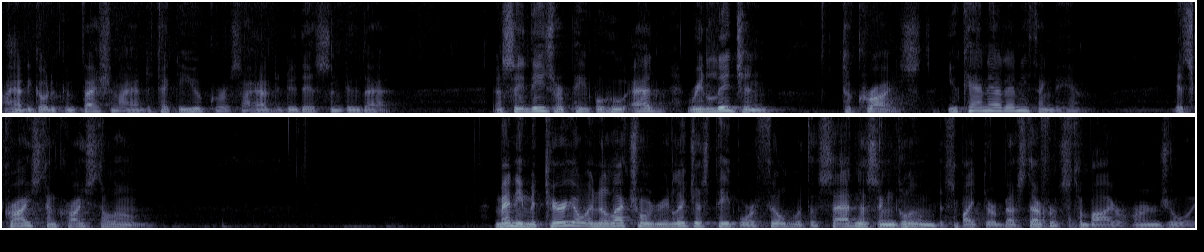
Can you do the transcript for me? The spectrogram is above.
I had to go to confession. I had to take the Eucharist. I had to do this and do that. And see, these are people who add religion to Christ. You can't add anything to him, it's Christ and Christ alone. Many material, intellectual, and religious people are filled with a sadness and gloom despite their best efforts to buy or earn joy.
